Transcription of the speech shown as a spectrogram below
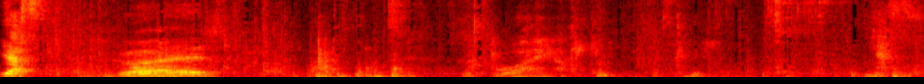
Yes. Good. Good boy. Okay, come. Here. Yes.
